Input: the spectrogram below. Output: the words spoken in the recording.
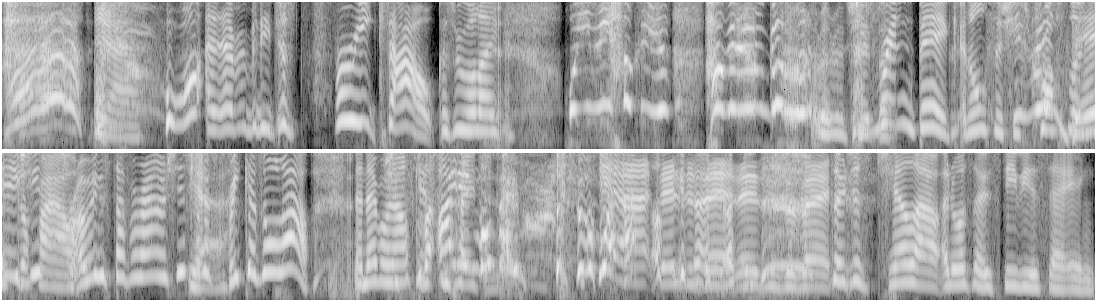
ah! Yeah. what? And everybody just freaked out because we were like, what do you mean? How can you, how can you have She's written big and also she's, She's crossed loads of stuff she's out. throwing stuff around. She's going Yeah. to freak us all out. And everyone She else was like, I need more paper as well. Yeah, this is it, this is the thing. So just chill out. And also, Stevie is saying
